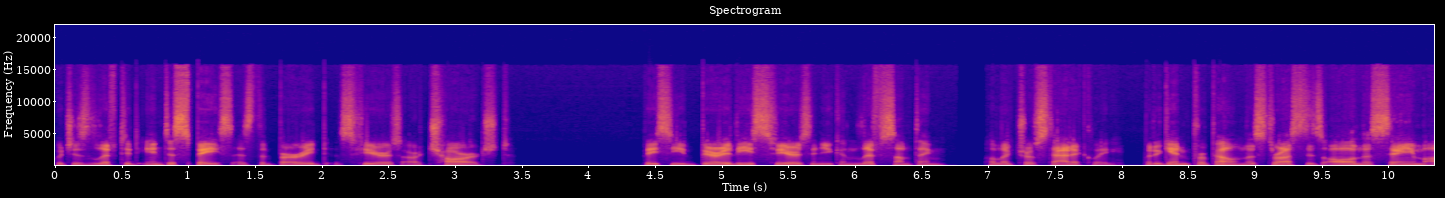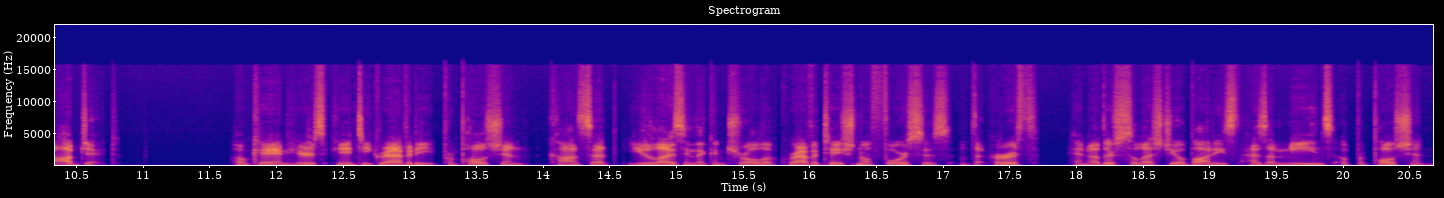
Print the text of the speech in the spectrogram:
which is lifted into space as the buried spheres are charged. Basically, bury these spheres and you can lift something electrostatically. But again, propellantless thrust is all in the same object. Okay, and here's anti-gravity propulsion concept utilizing the control of gravitational forces of the Earth and other celestial bodies as a means of propulsion.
